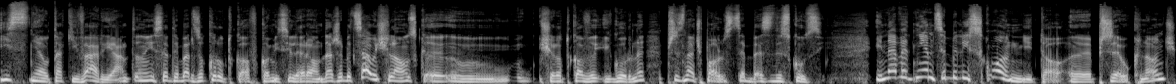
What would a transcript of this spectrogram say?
istniał taki wariant, no niestety bardzo krótko, w Komisji Leronda, żeby cały Śląsk środkowy i górny przyznać Polsce bez dyskusji. I nawet Niemcy byli skłonni to przełknąć,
